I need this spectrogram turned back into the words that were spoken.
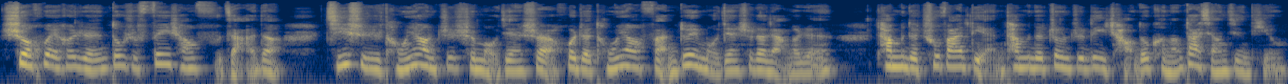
社会和人都是非常复杂的。即使是同样支持某件事儿或者同样反对某件事的两个人，他们的出发点、他们的政治立场都可能大相径庭。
